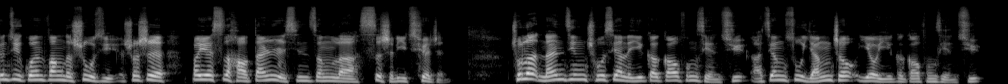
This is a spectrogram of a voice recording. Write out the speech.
根据官方的数据，说是八月四号单日新增了四十例确诊。除了南京出现了一个高风险区啊，江苏扬州也有一个高风险区。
